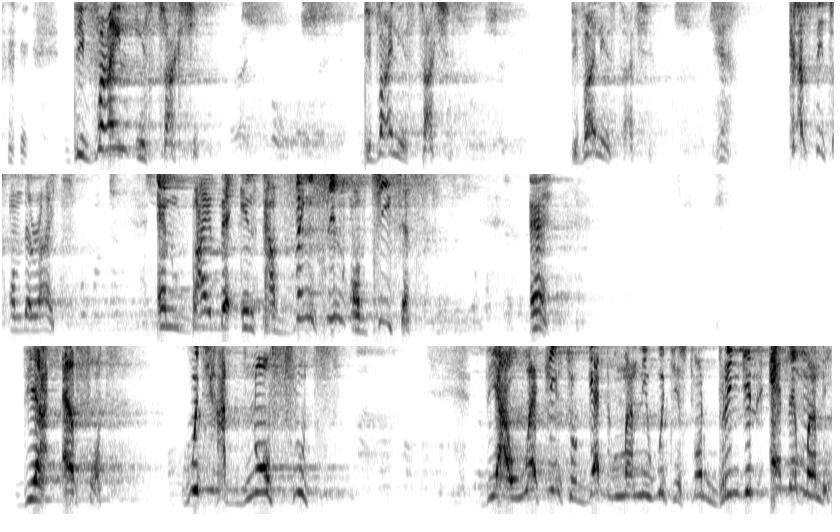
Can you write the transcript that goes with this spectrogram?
Divine instruction. Divine instruction. Divine instruction. Yeah. Cast it on the right. And by the intervention of Jesus, eh, their efforts, which had no fruit, they are working to get money which is not bringing any money.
